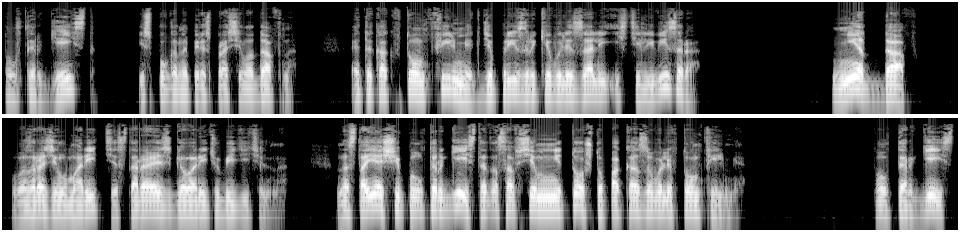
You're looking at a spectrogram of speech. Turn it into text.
«Полтергейст?» — испуганно переспросила Дафна. «Это как в том фильме, где призраки вылезали из телевизора?» «Нет, Даф», — возразил Маритти, стараясь говорить убедительно. «Настоящий полтергейст — это совсем не то, что показывали в том фильме. Полтергейст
